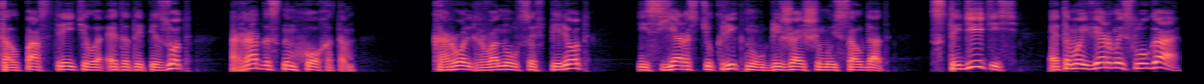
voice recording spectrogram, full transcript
Толпа встретила этот эпизод радостным хохотом. Король рванулся вперед и с яростью крикнул ближайшему из солдат. «Стыдитесь! Это мой верный слуга!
